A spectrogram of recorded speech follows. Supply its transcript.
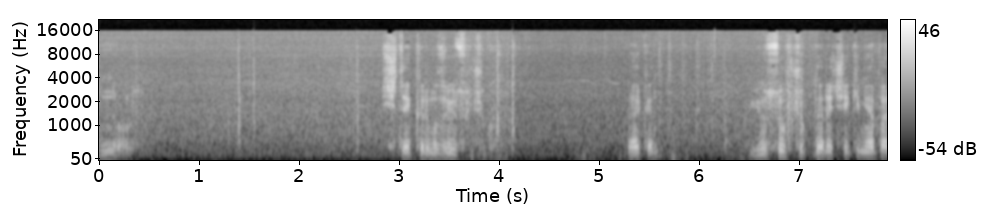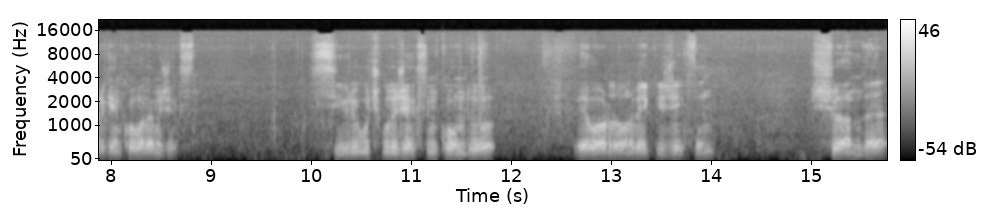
Şimdi oldu. İşte kırmızı Yusufçuk. Bakın. Yusufçukları çekim yaparken kovalamayacaksın. Sivri uç bulacaksın konduğu ve orada onu bekleyeceksin. Şu anda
